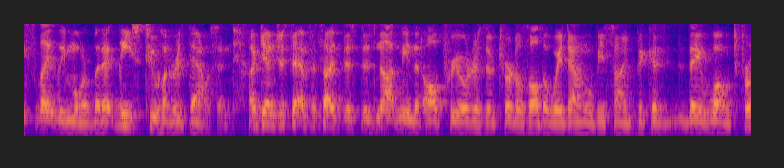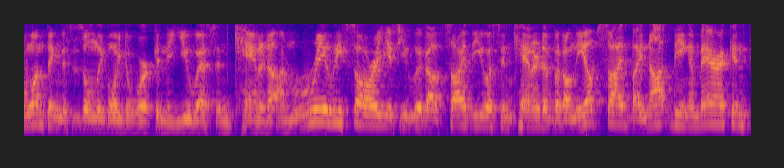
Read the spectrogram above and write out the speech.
slightly more, but at least 200,000. Again, just to emphasize, this does not mean that all pre-orders of Turtles All the Way Down will be signed, because they won't. For one thing, this is only going to work in the US and Canada. I'm really sorry if you live outside the US and Canada, but on the upside, by not being American,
